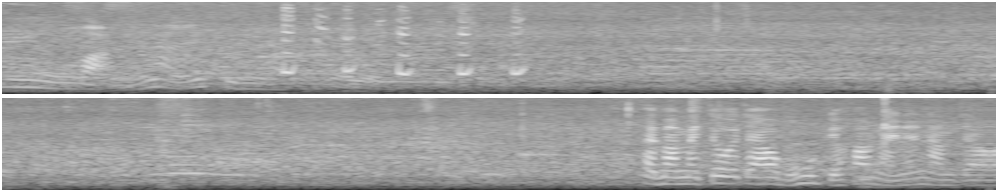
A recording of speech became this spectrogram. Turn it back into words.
อืมหวานนะนี่คือ ใครมาไม่โจ้เจ้าหมูหุกเกี่ยวข้าวไหนแนะนำเจ้า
